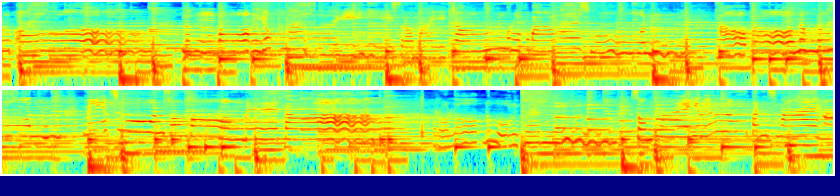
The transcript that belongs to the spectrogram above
រូបអូនឹងបងយកថ្ងៃស្រមៃចង់រស់ក្បែរស្ងួនអោប្រនំនួ សូមថ្លែងរឿងប៉ិនស្នេហា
